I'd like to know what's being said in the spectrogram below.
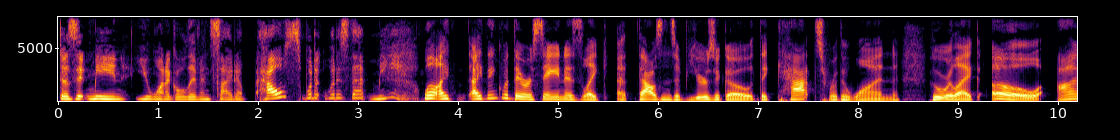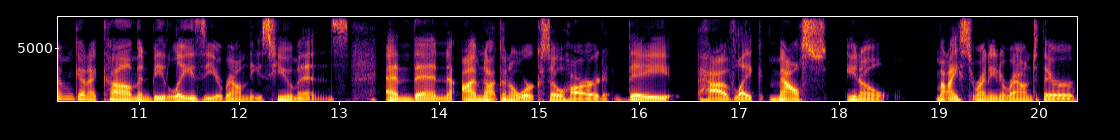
Does it mean you want to go live inside a house? What what does that mean? Well, I I think what they were saying is like uh, thousands of years ago, the cats were the one who were like, "Oh, I'm gonna come and be lazy around these humans, and then I'm not gonna work so hard." They have like mouse, you know, mice running around their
